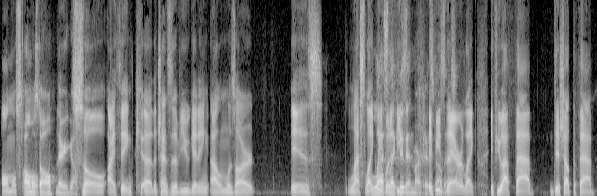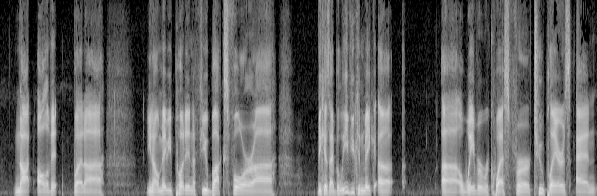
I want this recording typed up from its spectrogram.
almost all. almost all. There you go. So I think uh, the chances of you getting Allen Lazard is less likely. Less likely than Marcus. If Valdes. he's there, like if you have FAAB, dish out the FAAB, not all of it, but uh, you know, maybe put in a few bucks for uh, because I believe you can make a a waiver request for two players and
